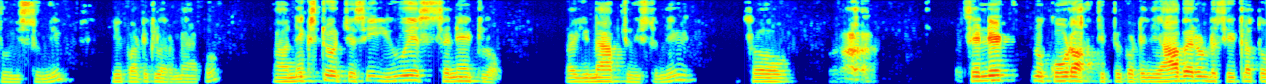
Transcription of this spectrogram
చూపిస్తుంది ఈ పర్టికులర్ మ్యాప్. నెక్స్ట్ వచ్చేసి యుఎస్ సెనేట్లో ఈ మ్యాప్ చూపిస్తుంది. సో సెనేట్ను కూడా తిప్పికొట్టింది. యాభై రెండు సీట్లతో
